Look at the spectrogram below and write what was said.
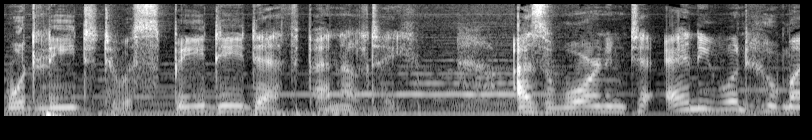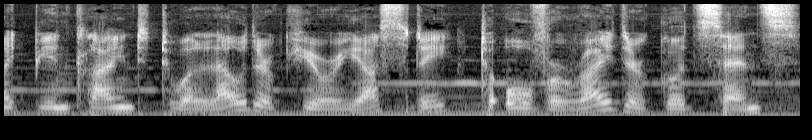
would lead to a speedy death penalty. As a warning to anyone who might be inclined to allow their curiosity to override their good sense,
